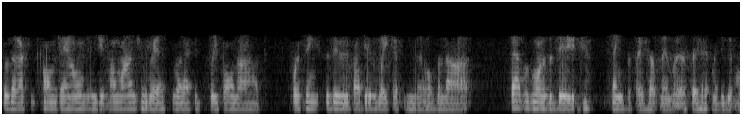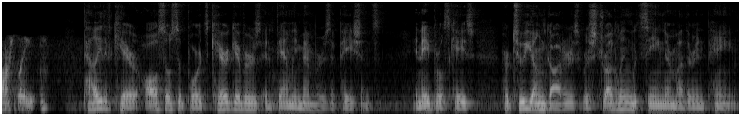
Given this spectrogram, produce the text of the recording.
so that I could calm down and get my mind to rest so that I could sleep all night, or things to do if I did wake up in the middle of the night. That was one of the big things that they helped me with. They helped me to get more sleep. Palliative care also supports caregivers and family members of patients. In April's case, her two young daughters were struggling with seeing their mother in pain,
